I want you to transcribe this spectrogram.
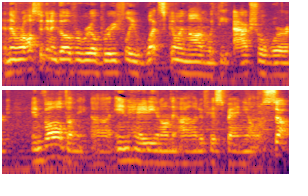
And then we're also going to go over real briefly what's going on with the actual work involved on the, uh, in Haiti and on the island of Hispaniola. So,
